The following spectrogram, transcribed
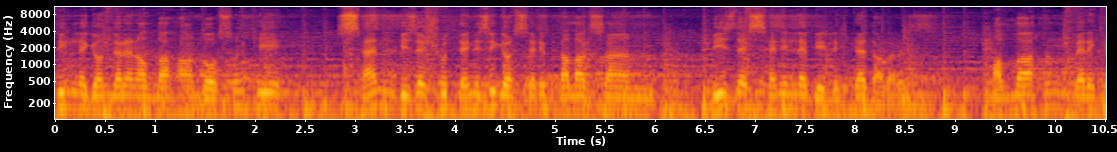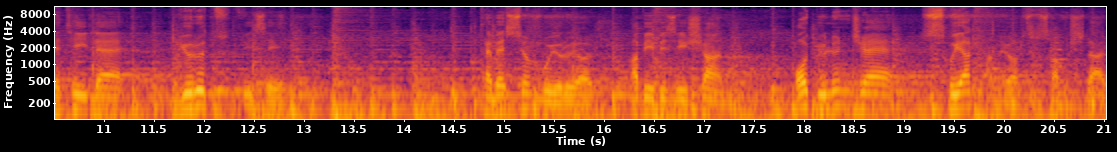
dinle gönderen Allah'a andolsun ki, sen bize şu denizi gösterip dalarsan, biz de seninle birlikte dalarız. Allah'ın bereketiyle yürüt bizi. Tebessüm buyuruyor Habibi Zişan. O gülünce suya kanıyor susamışlar.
